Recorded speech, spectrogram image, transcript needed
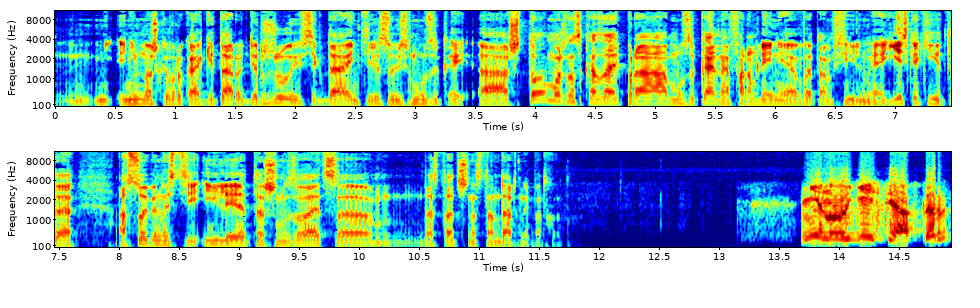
немножко в руках гитару держу и всегда интересуюсь музыкой. А что можно сказать про музыкальное оформление в этом фильме? Есть какие-то особенности или это, что называется, достаточно стандартный подход? Не, ну есть автор,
